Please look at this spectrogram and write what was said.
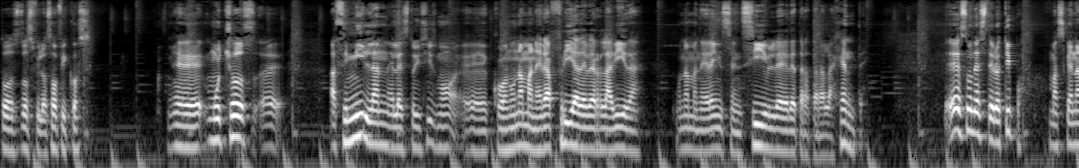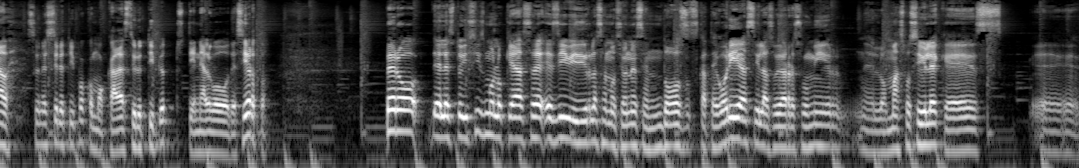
todos estos filosóficos. Eh, muchos eh, asimilan el estoicismo eh, con una manera fría de ver la vida, una manera insensible de tratar a la gente. Es un estereotipo, más que nada. Es un estereotipo como cada estereotipo pues, tiene algo de cierto. Pero el estoicismo lo que hace es dividir las emociones en dos categorías y las voy a resumir eh, lo más posible, que es eh,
